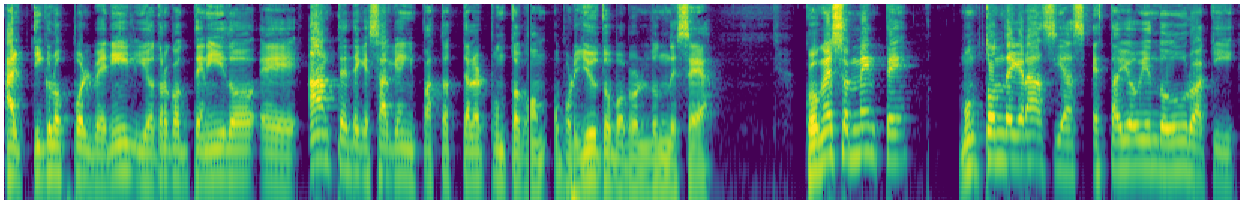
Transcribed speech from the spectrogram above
artículos por venir y otro contenido eh, antes de que salga en impactoestelar.com o por YouTube o por donde sea. Con eso en mente, montón de gracias. Está lloviendo duro aquí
